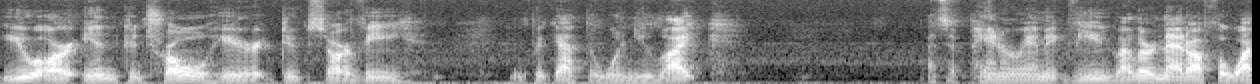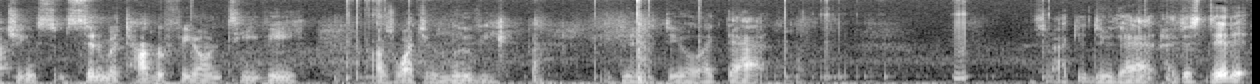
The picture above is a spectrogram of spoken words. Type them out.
You are in control here at Duke's RV. You pick out the one you like. That's a panoramic view. I learned that off of watching some cinematography on TV. I was watching a movie. They did a deal like that. So I could do that. I just did it.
